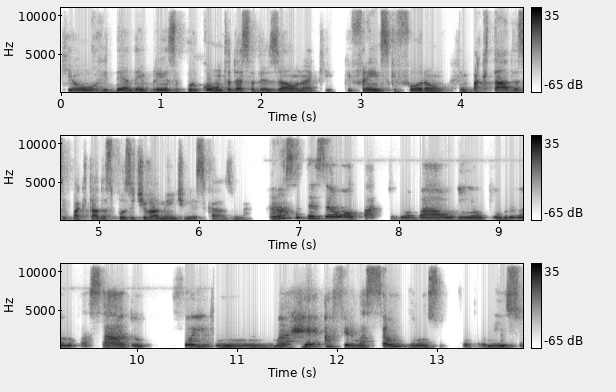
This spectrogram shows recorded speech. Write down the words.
que houve dentro da empresa por conta dessa adesão, né? Que, que frentes que foram impactadas, impactadas positivamente nesse caso, né? A nossa adesão ao Pacto Global em outubro do ano passado foi uma reafirmação do nosso compromisso.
